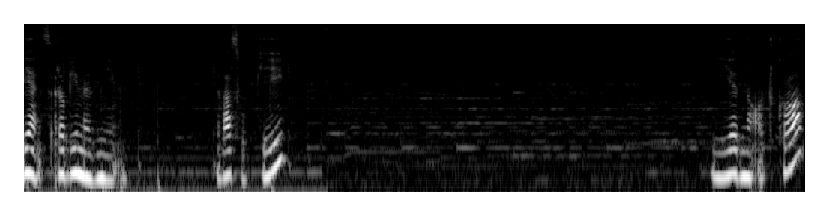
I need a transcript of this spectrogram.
więc robimy w nim dwa słupki. Jedno oczko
